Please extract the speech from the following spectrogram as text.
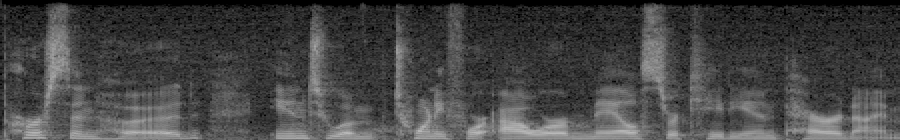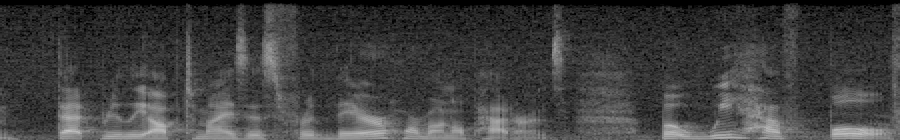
personhood into a 24-hour male circadian paradigm that really optimizes for their hormonal patterns. But we have both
